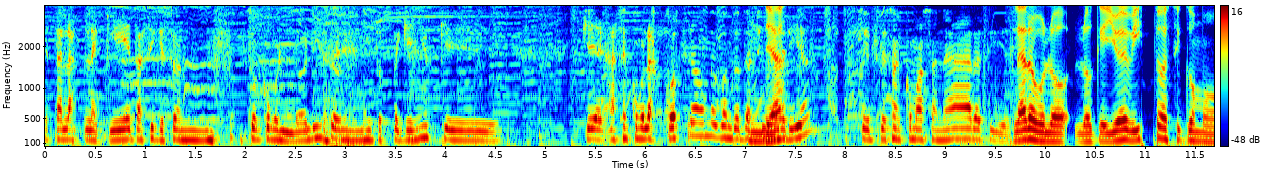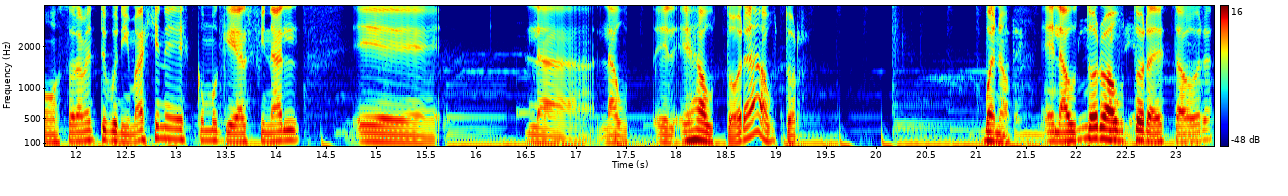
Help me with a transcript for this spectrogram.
están las plaquetas, así que son, son como lolis, son niñitos pequeños que, que hacen como las costras, onda, cuando te hacen herida, te empiezan como a sanar, así. Claro, lo, lo que yo he visto, así como solamente por imágenes, es como que al final eh, la, ¿Es autora? Autor. Bueno, el autor o autora de esta obra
